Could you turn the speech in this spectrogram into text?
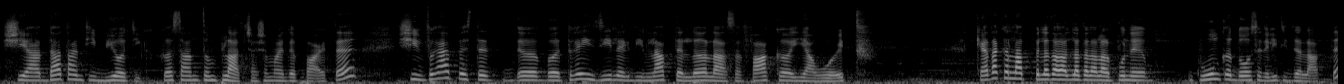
și a dat antibiotic, că s-a întâmplat și așa mai departe, și vrea peste uh, bă, trei zile din laptele ăla să facă iaurt, chiar dacă laptele ăla la, la, la, pune cu încă 200 de litri de lapte,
